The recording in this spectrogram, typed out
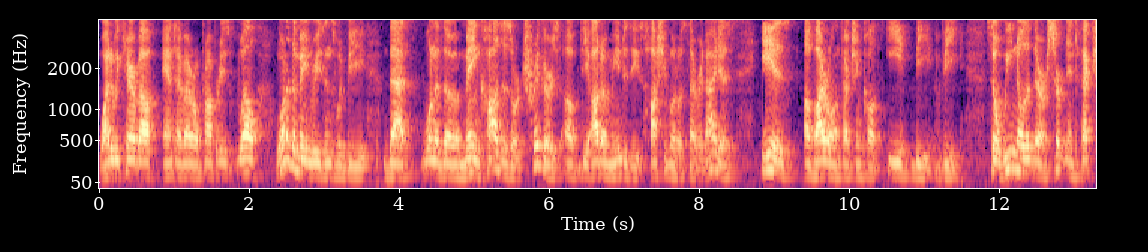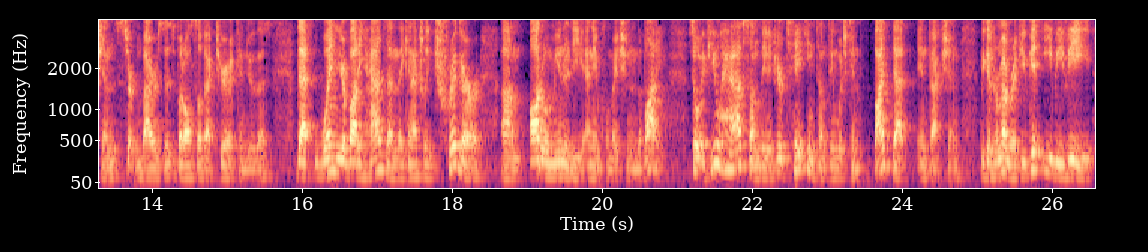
Why do we care about antiviral properties? Well, one of the main reasons would be that one of the main causes or triggers of the autoimmune disease Hashimoto's thyroiditis is a viral infection called EBV. So we know that there are certain infections, certain viruses, but also bacteria can do this, that when your body has them, they can actually trigger um, autoimmunity and inflammation in the body. So if you have something, if you're taking something which can fight that infection, because remember, if you get EBV,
